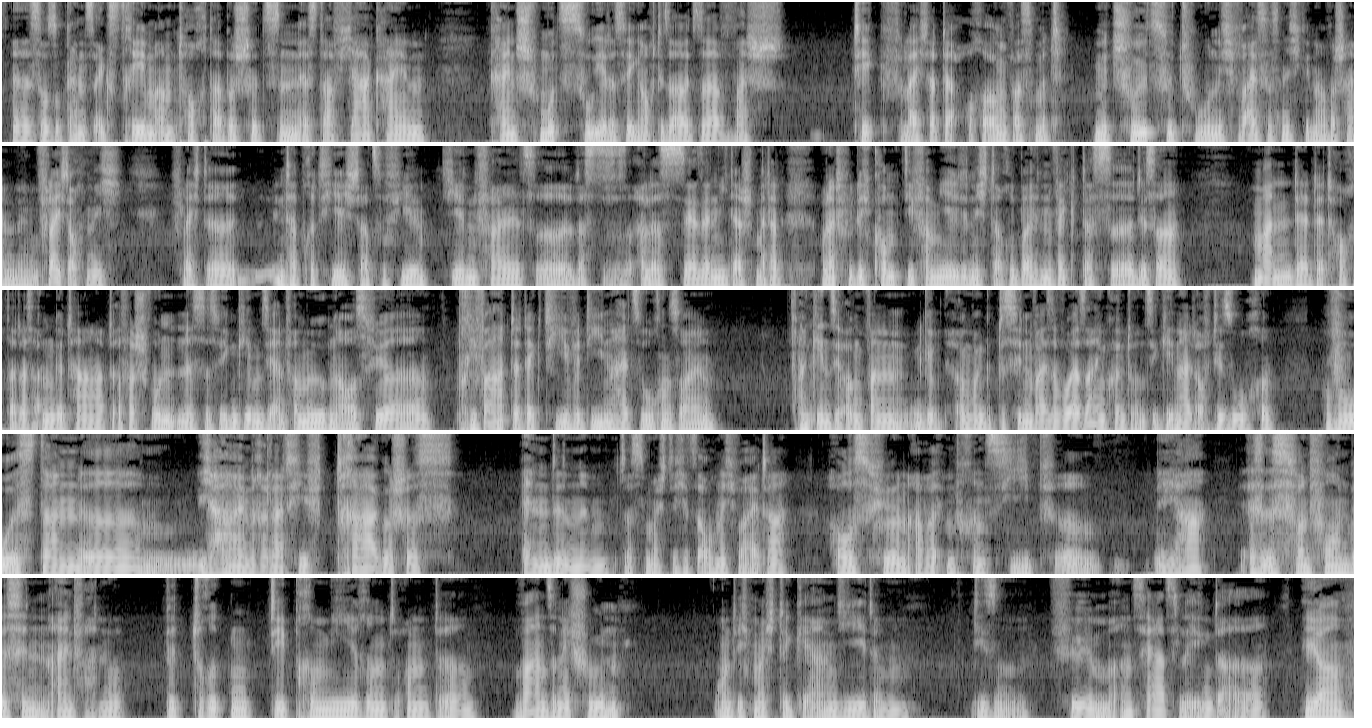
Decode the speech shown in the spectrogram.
äh, so, so ganz extrem am Tochter beschützen. Es darf ja kein, kein Schmutz zu ihr, deswegen auch dieser, dieser Waschtick. Vielleicht hat der auch irgendwas mit, mit Schuld zu tun. Ich weiß es nicht genau, wahrscheinlich. Vielleicht auch nicht. Vielleicht äh, interpretiere ich da zu viel. Jedenfalls, äh, dass das alles sehr, sehr niederschmettert. Und natürlich kommt die Familie nicht darüber hinweg, dass äh, dieser Mann, der der Tochter das angetan hat, äh, verschwunden ist. Deswegen geben sie ein Vermögen aus für äh, Privatdetektive, die ihn halt suchen sollen. Dann gehen sie irgendwann, irgendwann gibt es Hinweise, wo er sein könnte und sie gehen halt auf die Suche. Wo es dann, äh, ja, ein relativ tragisches Ende nimmt. Das möchte ich jetzt auch nicht weiter ausführen, aber im Prinzip, äh, ja, es ist von vorn bis hinten einfach nur bedrückend, deprimierend und äh, wahnsinnig schön. Und ich möchte gern jedem diesen Film ans Herz legen, da ja,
